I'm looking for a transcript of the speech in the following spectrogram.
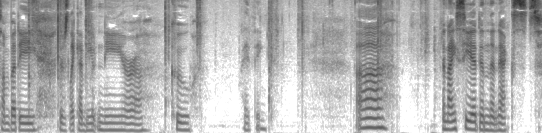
somebody, there's like a mutiny or a coup, I think. Uh, and I see it in the next,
